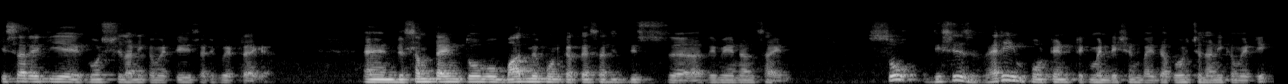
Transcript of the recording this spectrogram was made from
कि सर एक ये घोष शिलानी कमेटी सर्टिफिकेट रह गया एंड समटाइम तो वो बाद में फ़ोन करता है sir this remain unsigned So this is very important recommendation by the Ghosh Chalani committee.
